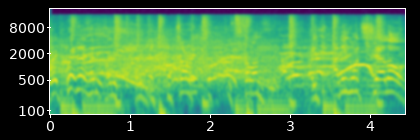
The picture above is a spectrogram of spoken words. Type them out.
Wait, wait, wait, Henry, Henry, Henry. Sorry. Come on. I, I think he wants to say hello.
